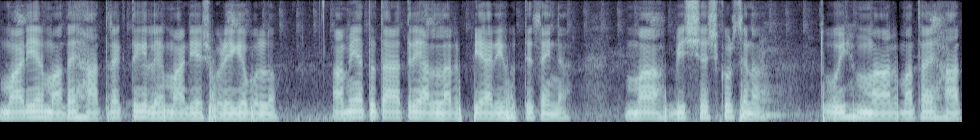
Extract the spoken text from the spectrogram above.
মারিয়ার মাথায় হাত রাখতে গেলে মারিয়া সরে গিয়ে বলল, আমি এত তাড়াতাড়ি আল্লাহর পেয়ারি হতে চাই না। মা, বিশ্বাস করছে না। তুই মার মাথায় হাত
